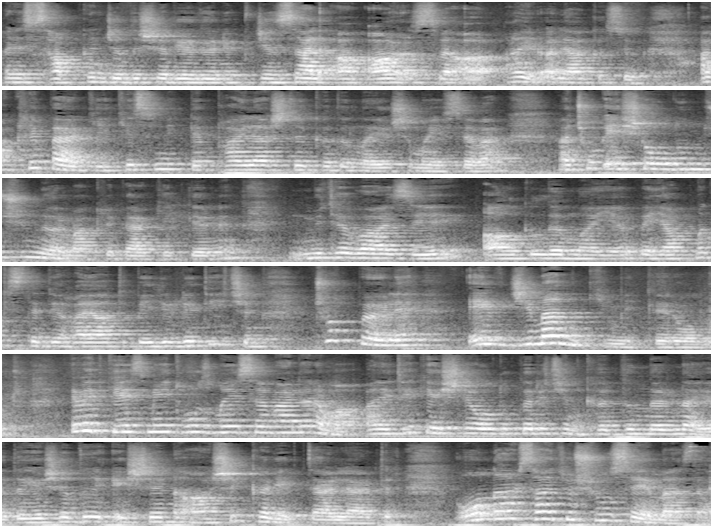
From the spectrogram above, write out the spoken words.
hani sapkınca dışarıya dönüp cinsel arz ve hayır alakası yok. Akrep erkeği kesinlikle paylaştığı kadınla yaşamayı sever. Yani çok eşli olduğunu düşünmüyorum akrep erkeklerinin. Mütevazi, algılamayı ve yapmak istediği hayatı belirlediği için çok böyle evcimen kimlikleri olur. Evet gezmeyi tozmayı severler ama hani tek eşli oldukları için kadınlarına ya da yaşadığı eşlerine aşık karakterlerdir. Onlar sadece şunu sevmezler.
